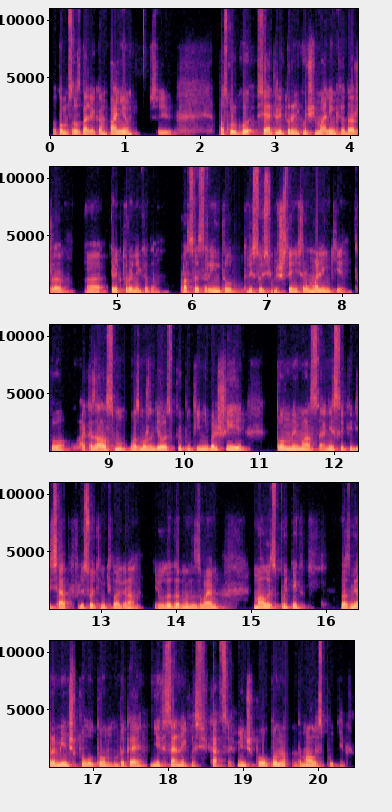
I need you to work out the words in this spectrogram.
Потом создали компанию. Поскольку вся эта электроника очень маленькая, даже э, электроника, там, процессоры Intel 386, они все равно маленькие, то оказалось возможно делать спутники небольшие, тонной массы, а несколько десятков или сотен килограмм. И вот это мы называем малый спутник размером меньше полутонны. Ну, такая неофициальная классификация. Меньше полутонны – это малый спутник.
